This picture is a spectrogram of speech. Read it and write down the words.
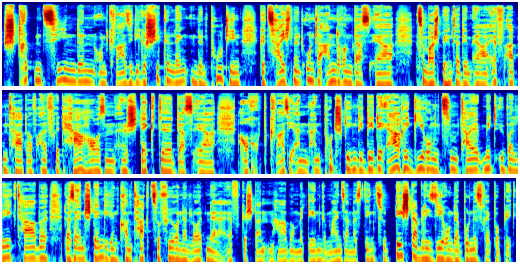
strippenziehenden und quasi die Geschicke lenkenden Putin gezeichnet. Unter anderem, dass er zum Beispiel hinter dem RAF-Attentat auf Alfred Herrhausen steckte, dass er auch quasi einen, einen Putsch gegen die DDR-Regierung zum Teil mit überlegt habe, dass er in ständigen Kontakt zu führenden Leuten der RAF gestanden habe und mit denen gemeinsames Ding zur Destabilisierung der Bundesrepublik.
